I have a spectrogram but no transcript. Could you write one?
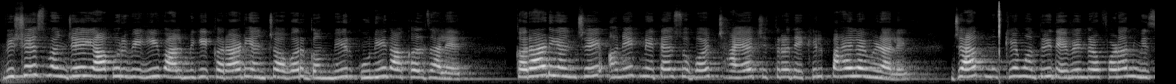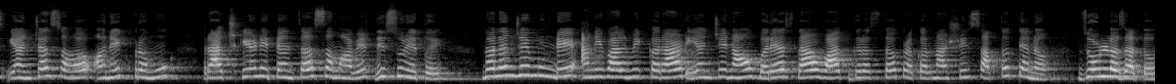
विशेष म्हणजे यापूर्वीही वाल्मिकी कराड यांच्यावर गंभीर गुन्हे दाखल झाले आहेत कराड यांचे अनेक नेत्यांसोबत छायाचित्र देखील पाहायला मिळाले ज्यात मुख्यमंत्री देवेंद्र फडणवीस यांच्यासह अनेक प्रमुख राजकीय नेत्यांचा समावेश दिसून येतोय. धनंजय मुंडे आणि वाल्मिक कराड यांचे नाव बऱ्याचदा वादग्रस्त प्रकरणाशी सातत्यानं जोडलं जातं.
